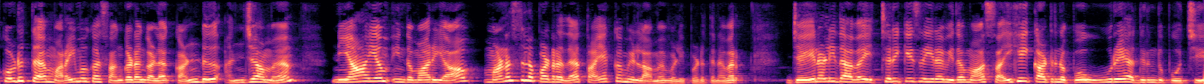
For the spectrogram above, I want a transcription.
கொடுத்த மறைமுக சங்கடங்களை கண்டு அஞ்சாம நியாயம் இந்த மாதிரியா மனசுல படுறத தயக்கம் இல்லாம வெளிப்படுத்தினவர். ஜெயலலிதாவை எச்சரிக்கை செய்கிற விதமாக சைகை காட்டினப்போ ஊரே அதிர்ந்து போச்சு.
